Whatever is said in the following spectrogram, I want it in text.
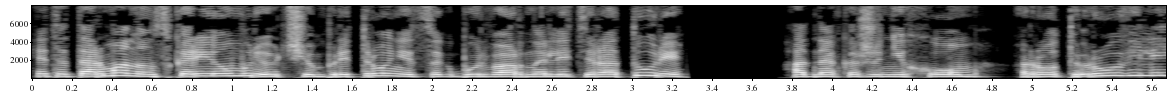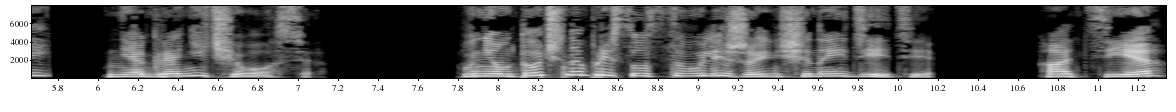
этот Арман он скорее умрет, чем притронется к бульварной литературе, однако женихом род Рувелей не ограничивался. В нем точно присутствовали женщины и дети, а те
